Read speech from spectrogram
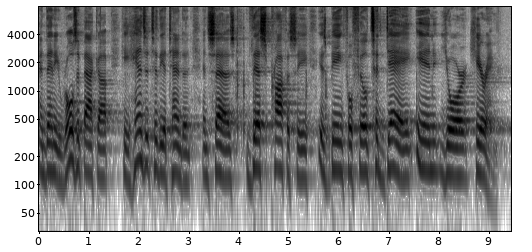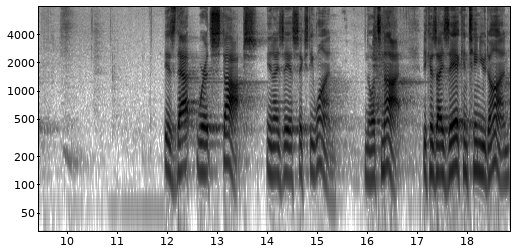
and then he rolls it back up, he hands it to the attendant, and says, This prophecy is being fulfilled today in your hearing. Is that where it stops in Isaiah 61? No, it's not, because Isaiah continued on.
